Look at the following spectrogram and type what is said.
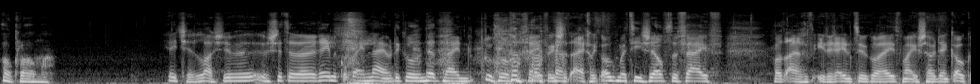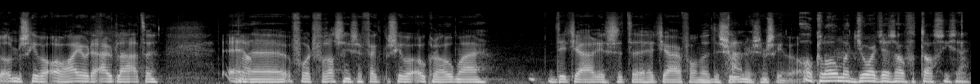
Oklahoma. Jeetje, Las, we, zitten redelijk op één lijn. Want ik wilde net mijn ploeg geven. Ik zit eigenlijk ook met diezelfde vijf. Wat eigenlijk iedereen natuurlijk wel heeft. Maar ik zou denk ook misschien wel Ohio eruit laten. En ja. uh, voor het verrassingseffect misschien wel Oklahoma. Dit jaar is het uh, het jaar van de, de Sooners ja, misschien wel. Oklahoma, Georgia zou fantastisch zijn.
